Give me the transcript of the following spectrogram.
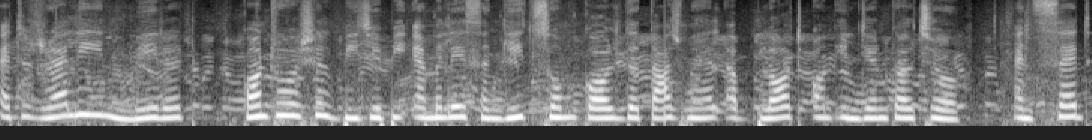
At a rally in Meerut, controversial BJP MLA Sangeet Som called the Taj Mahal a blot on Indian culture and said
